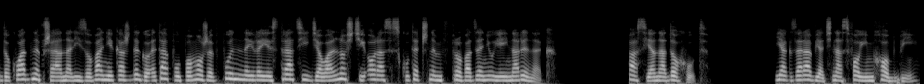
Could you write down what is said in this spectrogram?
Dokładne przeanalizowanie każdego etapu pomoże w płynnej rejestracji działalności oraz skutecznym wprowadzeniu jej na rynek. Pasja na dochód. Jak zarabiać na swoim hobby?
